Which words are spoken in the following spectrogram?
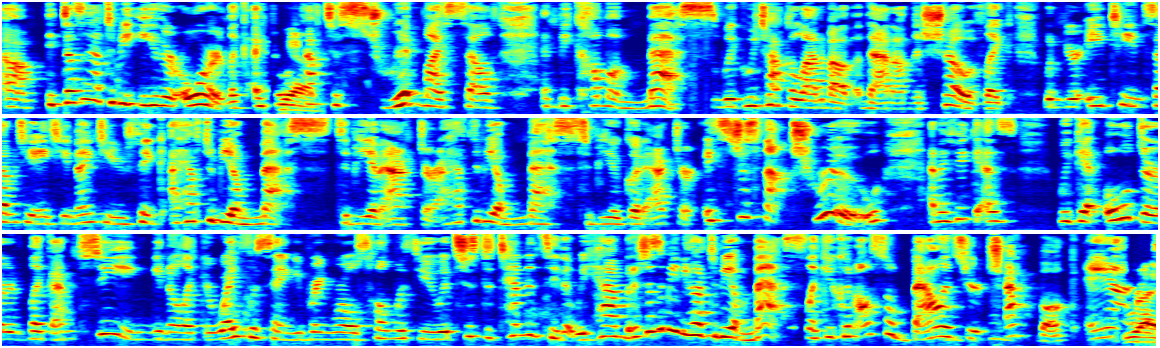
um, it doesn't have to be either or. Like I don't yeah. have to strip myself and become a mess. Like we talk a lot about that on the show of like when you're 18, 17, 18, 19, you think I have to be a mess to be an actor. I have to be a mess to be a good actor. It's just not true. And I think as we get older, like I'm seeing, you know, like your wife was saying, you bring roles home with you. It's just a tendency that we have, but it doesn't mean you have to be a mess. Like you can also balance your mm. checkbook and right.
